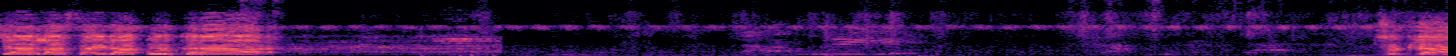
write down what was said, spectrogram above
चार ला सायदापूर सुटला.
